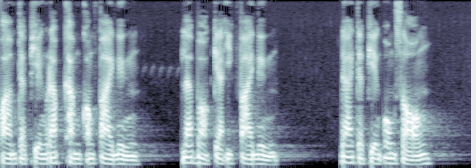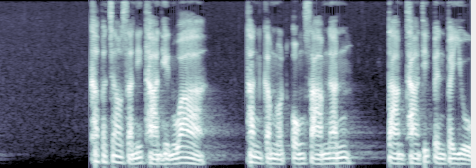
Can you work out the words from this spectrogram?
ความแต่เพียงรับคำของฝ่ายหนึ่ง และบอกแก่อีกฝ่ายหนึ่ง ได้แต่เพียงองค์สองข้าพเจ้าสันนิษฐานเห็นว่า ท่านกำหนดองค์สามนั้น ตามทางที่เป็นไปอยู่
